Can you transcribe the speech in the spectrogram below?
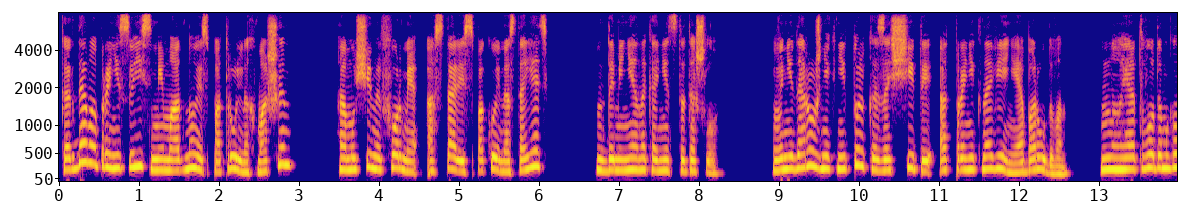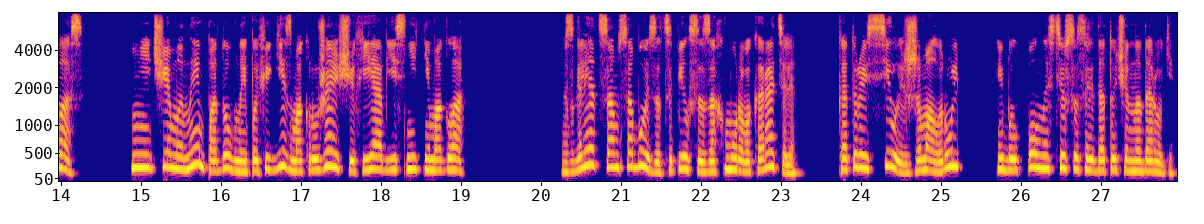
Когда мы пронеслись мимо одной из патрульных машин, а мужчины в форме остались спокойно стоять, до меня наконец-то дошло. Внедорожник не только защитой от проникновения оборудован, но и отводом глаз. Ничем иным подобный пофигизм окружающих я объяснить не могла. Взгляд сам собой зацепился за хмурого карателя, который с силой сжимал руль и был полностью сосредоточен на дороге.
